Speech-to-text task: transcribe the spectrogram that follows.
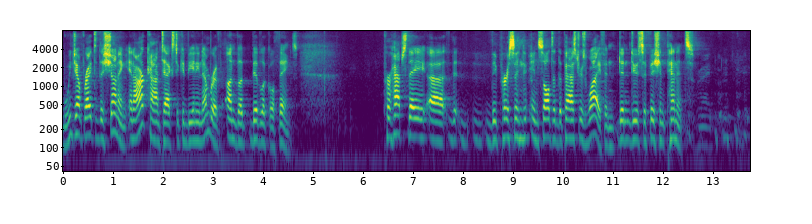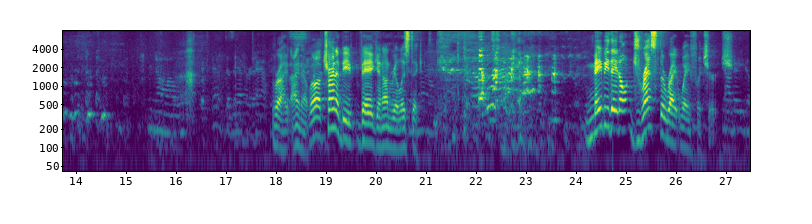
We jump right to the shunning. In our context, it could be any number of unbiblical things. Perhaps they, uh, the, the person insulted the pastor's wife and didn't do sufficient penance. No, that doesn't ever happen. Right, I know. Well, I'm trying to be vague and unrealistic. Maybe they don't dress the right way for church. Oh, there you go.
